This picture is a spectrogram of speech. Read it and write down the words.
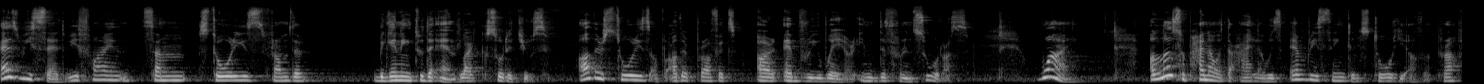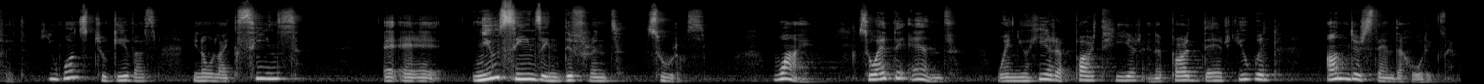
As we said, we find some stories from the beginning to the end, like Surah Yusuf. Other stories of other prophets are everywhere in different surahs. Why? Allah subhanahu wa ta'ala, with every single story of a prophet, He wants to give us, you know, like scenes, uh, uh, new scenes in different surahs. Why? So at the end, when you hear a part here and a part there, you will understand the whole example.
